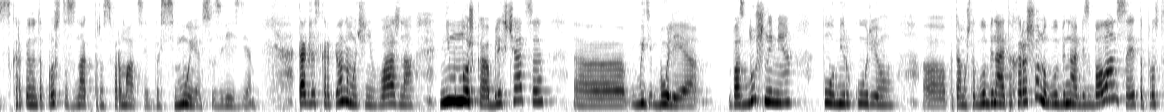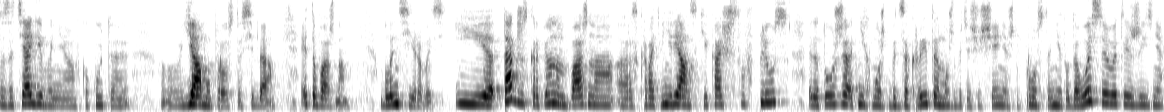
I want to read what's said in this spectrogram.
Скорпион — это просто знак трансформации, восьмое созвездие. Также скорпионам очень важно немножко облегчаться, э, быть более воздушными по Меркурию, потому что глубина — это хорошо, но глубина без баланса — это просто затягивание в какую-то яму просто себя. Это важно балансировать. И также скорпионам важно э, раскрывать венерианские качества в плюс. Это тоже от них может быть закрыто, может быть ощущение, что просто нет удовольствия в этой жизни.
